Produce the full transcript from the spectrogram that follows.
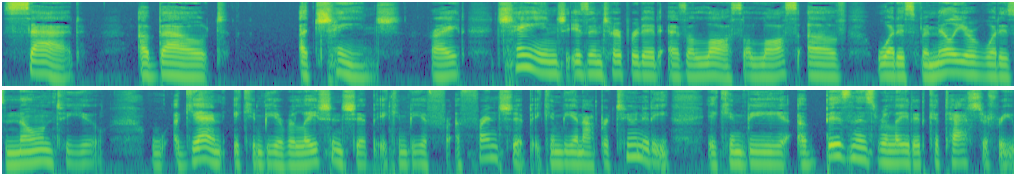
sad about a change, right? Change is interpreted as a loss, a loss of what is familiar, what is known to you. Again, it can be a relationship, it can be a, a friendship, it can be an opportunity, it can be a business related catastrophe,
